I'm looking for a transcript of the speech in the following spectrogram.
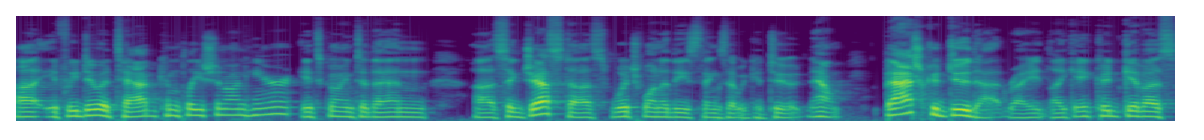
Uh, if we do a tab completion on here, it's going to then uh, suggest us which one of these things that we could do. Now, Bash could do that, right? Like it could give us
